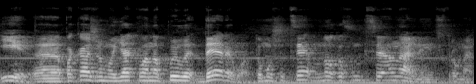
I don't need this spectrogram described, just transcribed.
і е, покажемо, як вона пиле дерево, тому що це многофункціональний інструмент.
